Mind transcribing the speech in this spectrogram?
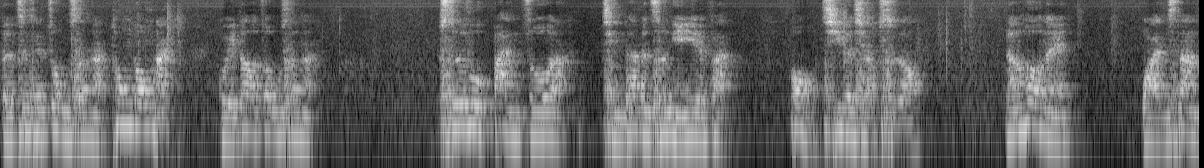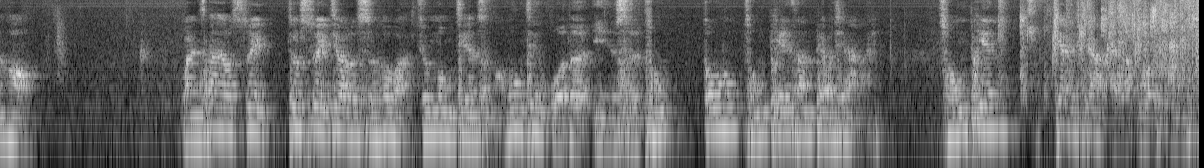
的这些众生啊，通通来，鬼道众生啊，师傅办桌啊，请他们吃年夜饭，哦，七个小时哦，然后呢，晚上哈，晚上要睡就睡觉的时候啊，就梦见什么？梦见我的饮食从都从天上掉下来，从天降下来了，我的饮食。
